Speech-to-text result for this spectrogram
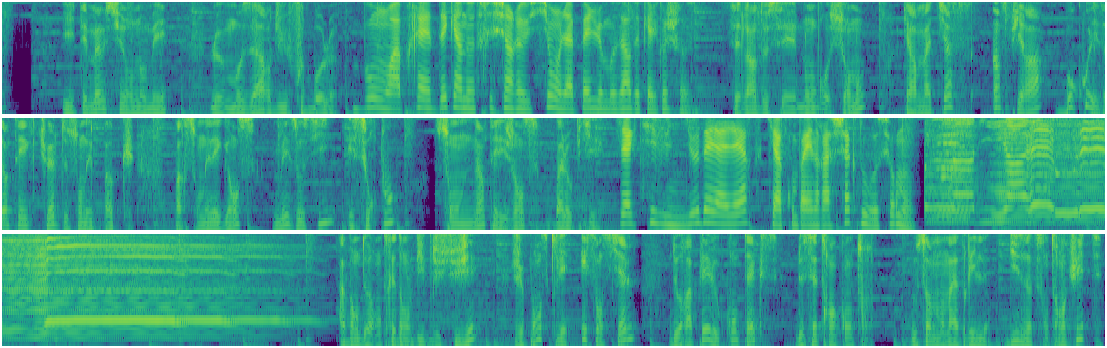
Il était même surnommé le Mozart du football. Bon, après, dès qu'un Autrichien réussit, on l'appelle le Mozart de quelque chose. C'est l'un de ses nombreux surnoms, car Mathias inspira beaucoup les intellectuels de son époque par son élégance, mais aussi et surtout son intelligence balle au pied. J'active une Yodel alerte qui accompagnera chaque nouveau surnom. Avant de rentrer dans le vif du sujet, je pense qu'il est essentiel de rappeler le contexte de cette rencontre. Nous sommes en avril 1938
